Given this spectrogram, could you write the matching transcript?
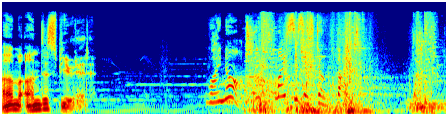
I'm undisputed. Why not? My scissors don't bite.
